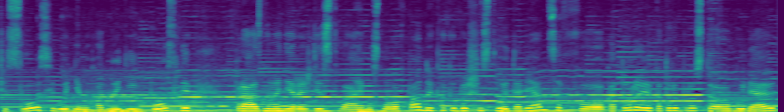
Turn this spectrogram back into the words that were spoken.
число, сегодня выходной день после празднования Рождества. И мы снова в Паду, и как и большинство итальянцев, э, которые, которые просто гуляют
